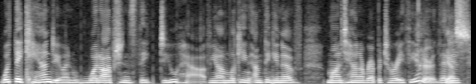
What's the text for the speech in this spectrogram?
what they can do and what options they do have. You know, I'm looking, I'm thinking of Montana Repertory Theater that is Yes.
